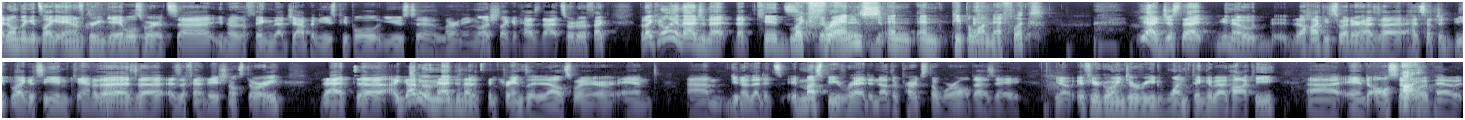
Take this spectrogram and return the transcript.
I don't think it's like Anne of Green Gables where it's uh you know the thing that Japanese people use to learn English, like it has that sort of effect. But I can only imagine that that kids like Friends and and people on Netflix yeah, just that you know the hockey sweater has a has such a deep legacy in Canada as a as a foundational story that uh, I got to imagine that it's been translated elsewhere and um, you know that it's it must be read in other parts of the world as a you know if you're going to read one thing about hockey uh, and also uh, about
